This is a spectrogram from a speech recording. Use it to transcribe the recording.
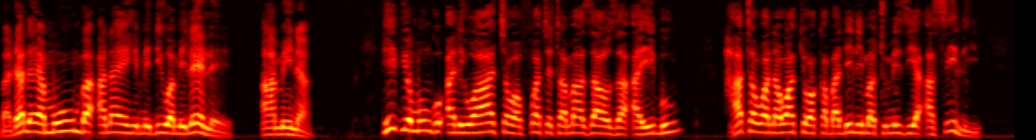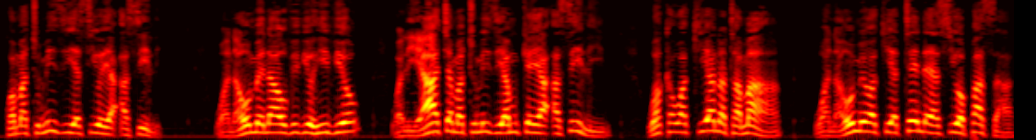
badala ya muumba anayehimidiwa milele. Amina. Hivyo mungu aliwaacha wafuate tamaa zao za aibu hata wanawake wakabadili matumizi ya asili kwa matumizi yasiyo ya asili. Wanaume nao vivyo hivyo waliacha matumizi ya mke ya asili wakawakiana tamaa wanaume wakiyatenda yasiyopasa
